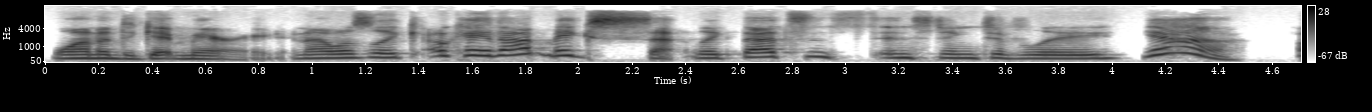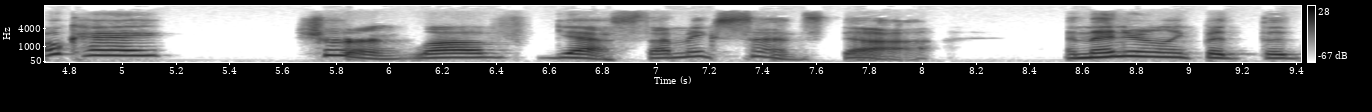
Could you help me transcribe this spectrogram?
wanted to get married, and I was like, okay, that makes sense. Like that's inst- instinctively, yeah, okay, sure, love, yes, that makes sense, duh. And then you're like, but the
